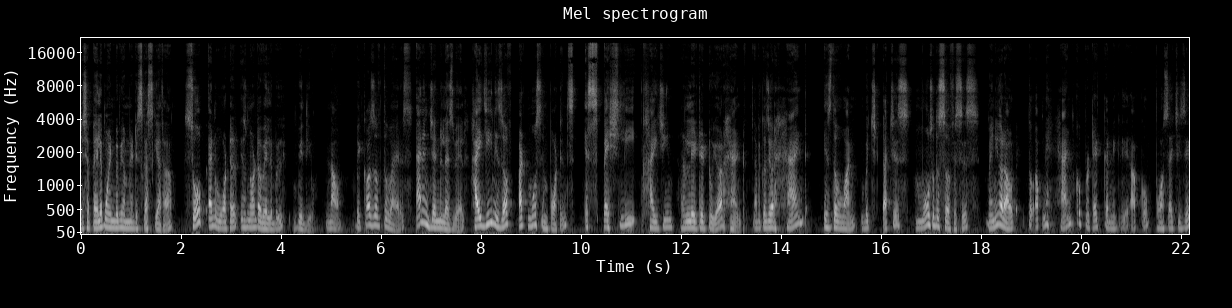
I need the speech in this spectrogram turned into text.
जैसे पहले पॉइंट में भी हमने डिस्कस किया था soap and water is not available with you now because of the virus and in general as well hygiene is of utmost importance especially hygiene related to your hand now because your hand is the one which touches most of the surfaces when you are out तो अपने हैंड को प्रोटेक्ट करने के लिए आपको बहुत सारी चीज़ें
